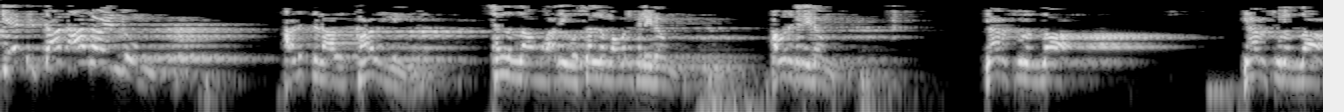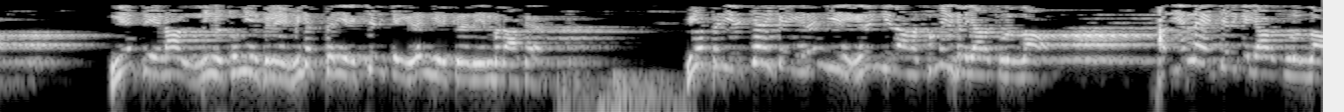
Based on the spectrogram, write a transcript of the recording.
கேட்டுத்தான் ஆக வேண்டும். அடுத்த நாள் காலையில் செல்லல்லாம் அலைவு செல்லும் அவர்களிடம் அவர்களிடம் யார் சூழல்லா யார் சூழல்லா நேற்றைய நாள் நீங்கள் சொன்னீர்களே மிகப்பெரிய எச்சரிக்கை இறங்கி இருக்கிறது என்பதாக. மிகப்பெரிய எச்சரிக்கை இறங்கி இறங்கியதாக சொன்னீர்கள் யார சூழல்லா அது என்ன எச்சரிக்கை யார சூழல்லா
